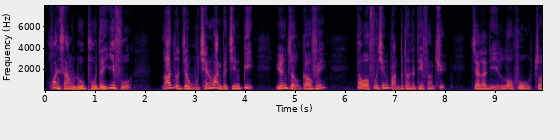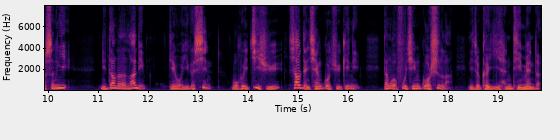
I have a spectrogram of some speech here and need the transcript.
换上奴仆的衣服，拿着这五千万个金币，远走高飞，到我父亲管不到的地方去，在那里落户做生意。你到了哪里，给我一个信，我会继续捎点钱过去给你。等我父亲过世了，你就可以很体面的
